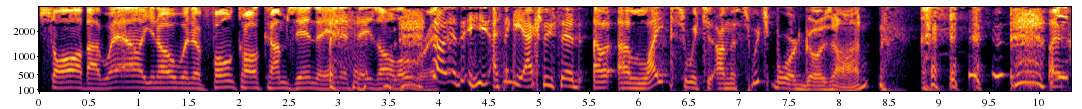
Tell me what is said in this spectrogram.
saw about well, you know, when a phone call comes in, the NSA is all over it. No, he, I think he actually said a, a light switch on the switchboard goes on. like, beep,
